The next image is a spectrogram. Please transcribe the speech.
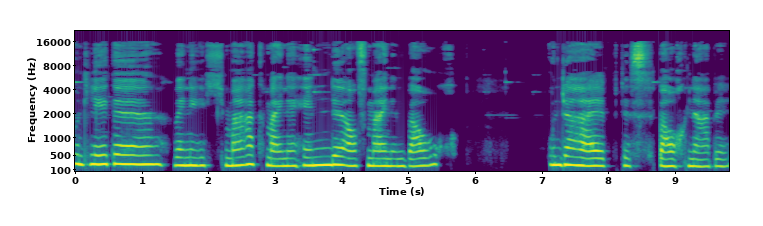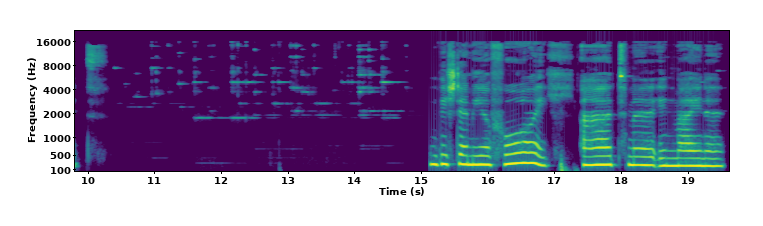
und lege, wenn ich mag, meine Hände auf meinen Bauch unterhalb des Bauchnabels. Und ich stelle mir vor, ich atme in meine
